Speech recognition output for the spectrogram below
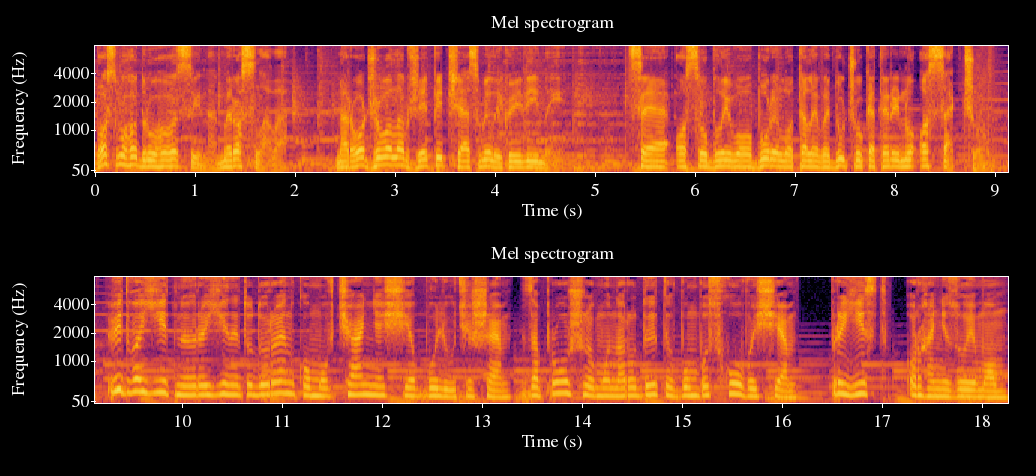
бо свого другого сина Мирослава народжувала вже під час Великої війни. Це особливо обурило телеведучу Катерину Осадчу. Від вагітної Регіни Тодоренко мовчання ще болючіше. Запрошуємо народити в бомбосховище. Приїзд організуємо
